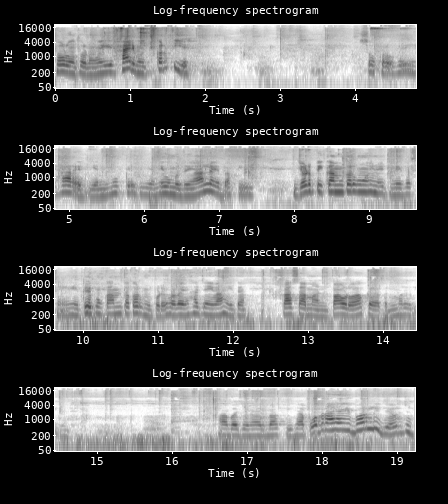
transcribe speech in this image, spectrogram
થોડું થોડું એ હારી કરતી હે છોકરો હોય હારે દે મૂકે દે એવું બધું હાલે બાકી. ઝડપી કામ કરવું હોય ને એટલે પછી ભેગું કામ તો કરવું પડે. હવે હાજે વાહિતા કાસામાં ને પાવડો હાકે હાકે ને મરી ગયો. આ બાજુ ના બાકી આ પોદરા હે એ ભર લીજે અર્જુન.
